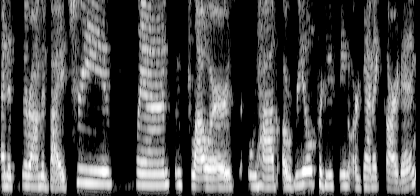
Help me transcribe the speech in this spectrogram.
And it's surrounded by trees, plants, and flowers. We have a real producing organic garden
